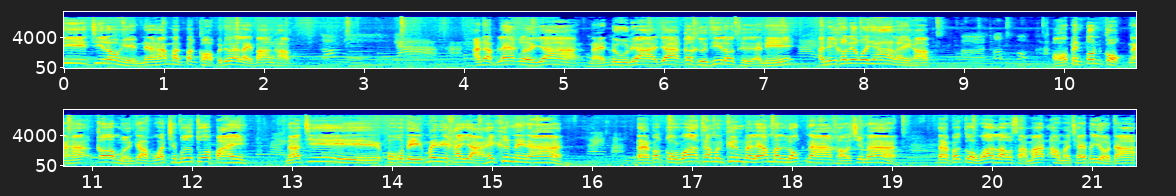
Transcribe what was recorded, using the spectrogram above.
ที่ที่เราเห็นนะฮะมันประกอบไปด้วยอะไรบ้างครับ ก็มีหญ้าค่ะอันดับแรกเลยหญ้าไหนดูหญ้าหญ้าก็คือที่เราถืออันนี้ใช่อันนี้เขาเรียกว่าหญ้าอะไรครับเอ่อต้นกบค่ะอ๋อเป็นต้นกกนะฮะก็เหมือนกับวัชพืชทั่วไปใช่นะที่ปกติไม่มีใครอยากให้ขึ้นในนา ใช่ค่ะแต่ปรากฏว่าถ้ามันขึ้นไปแล้วมันลกนาเขาใช่ไหม แต่ปรากฏว่าเราสามารถเอามาใช้ประโยชน์ได้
